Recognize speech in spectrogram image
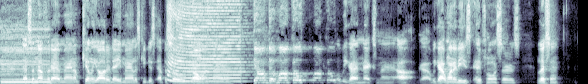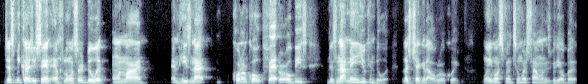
That's enough of that, man. I'm killing y'all today, man. Let's keep this episode going, man. What we got next, man? Oh god, we got one of these influencers. Listen, just because you see an influencer do it online and he's not quote unquote fat or obese does not mean you can do it. Let's check it out real quick. We ain't gonna spend too much time on this video, but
